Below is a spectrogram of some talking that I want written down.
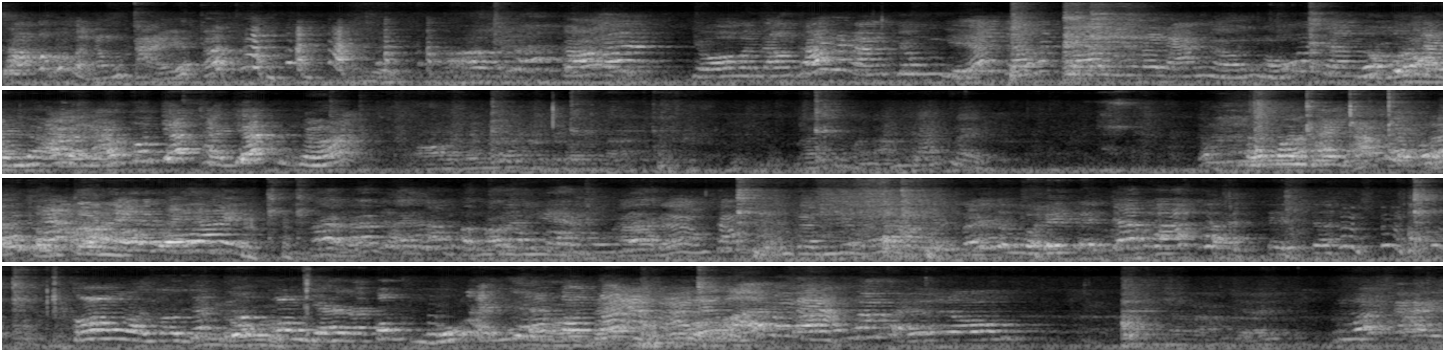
sống mình ông thầy con chùa mình đâu có cái ăn chung gì hết trơn hết trơn như là đang ngượng ngủ hết trơn Lúc của thầy nữa, lỡ có chết thầy chết nữa Để cho mình ẩm chắc đi Bên thầy thắp thầy cũng chết thầy ơi Thầy thắp thầy nói Ờ, để ông sống niệm kinh với nữa rồi Đấy là quỷ để chết hết rồi Con là người chết trước con về là con ngủ thầy với theo con đó À để mở cái nào nó thầy luôn Mất thầy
